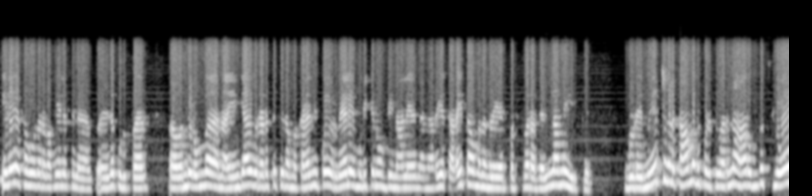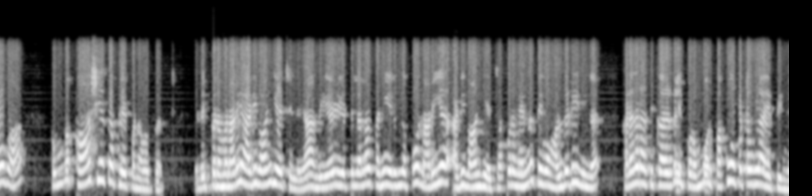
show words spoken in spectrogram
இளைய சகோதர வகையில சில இதை கொடுப்பார். அஹ் வந்து ரொம்ப நான் எங்கேயாவது ஒரு இடத்துக்கு நம்ம கிளம்பி போய் ஒரு வேலையை முடிக்கணும் அப்படின்னாலே நிறைய தடை தாமதங்களை ஏற்படுத்துவார். அது எல்லாமே இருக்கு. உங்களுடைய முயற்சிகளை தாமதப்படுத்துவாருன்னா ரொம்ப ஸ்லோவா ரொம்ப காஷியஸா ப்ளே பண்ண வைப்பார். இப்ப நம்ம நிறைய அடி வாங்கியாச்சு இல்லையா? அந்த ஏழு எட்டுல எல்லாம் சனி இருந்தப்போ நிறைய அடி வாங்கியாச்சு. அப்போ நம்ம என்ன செய்வோம்? ஆல்ரெடி நீங்க கடகராசிக்காரர்கள் இப்ப ரொம்ப ஒரு பக்குவப்பட்டவங்களா இருப்பீங்க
